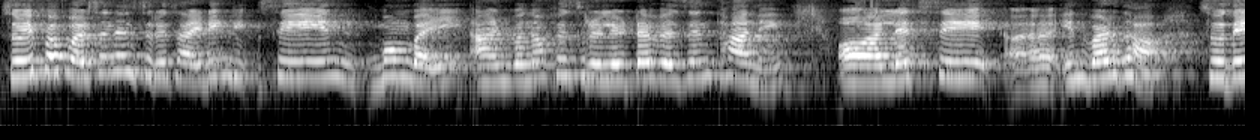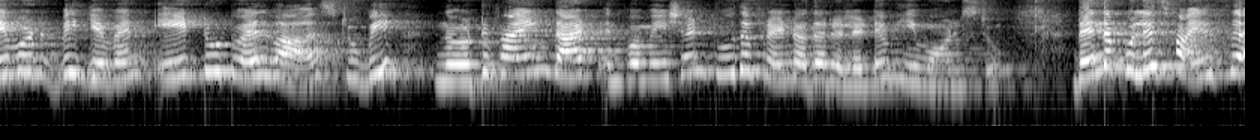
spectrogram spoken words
So, if a person is residing say in Mumbai and one of his relative is in Thane or let us say uh, in Wardha, so they would be given 8 to 12 hours to be notifying that information to the friend or the relative he wants to. Then the police files the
